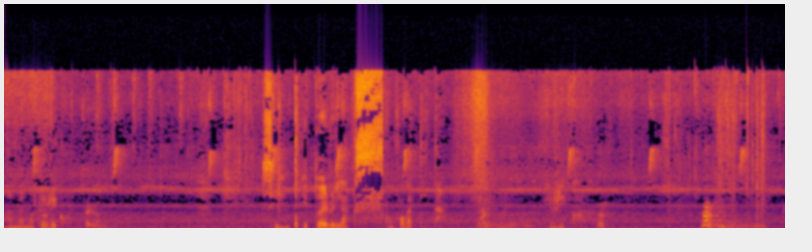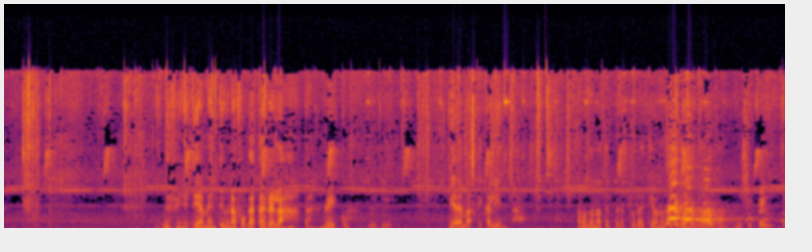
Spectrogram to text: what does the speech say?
Ah, mi amor, qué rico. Está grande. Sí, un poquito de relax con fogatita. Qué rico. Definitivamente una fogata relaja tan rico y además que calienta. Estamos a una temperatura de que unos 70. ¿no? Como 70,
